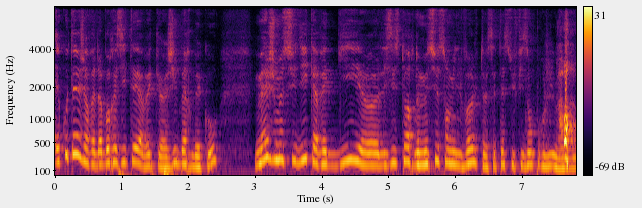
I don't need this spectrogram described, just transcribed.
Écoutez, j'avais d'abord hésité avec euh, Gilbert Bécaud, mais je me suis dit qu'avec Guy, euh, les histoires de Monsieur 100 000 volts, c'était suffisant pour lui. aujourd'hui.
